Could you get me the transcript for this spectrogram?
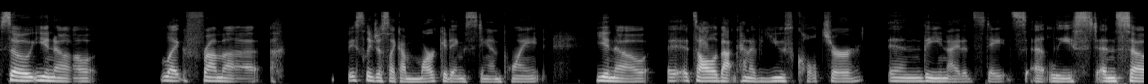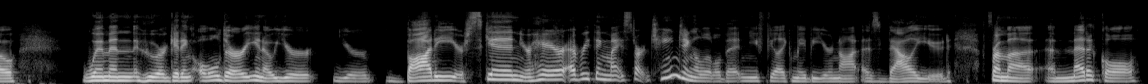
So, you know, like from a basically just like a marketing standpoint, you know, it's all about kind of youth culture in the United States, at least. And so, women who are getting older, you know, your your body, your skin, your hair, everything might start changing a little bit and you feel like maybe you're not as valued from a, a medical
